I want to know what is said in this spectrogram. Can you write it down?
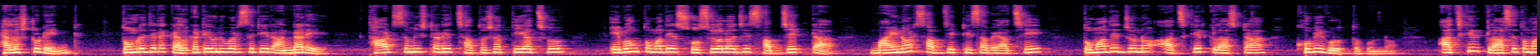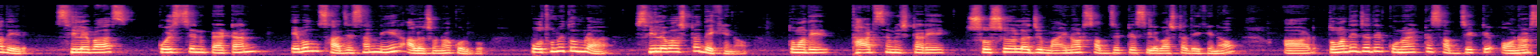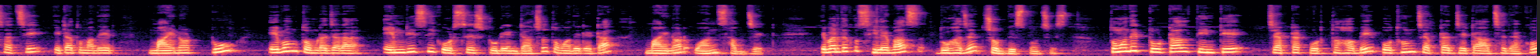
Hello student, তোমরা যারা ক্যালকাটা ইউনিভার্সিটির আন্ডারে থার্ড সেমিস্টারের ছাত্রছাত্রী আছো এবং তোমাদের সোসিওলজি সাবজেক্টটা মাইনর সাবজেক্ট হিসাবে আছে, তোমাদের জন্য আজকের ক্লাসটা খুবই গুরুত্বপূর্ণ। আজকের ক্লাসে তোমাদের সিলেবাস কোয়েশ্চেন প্যাটার্ন এবং সাজেশান নিয়ে আলোচনা করব। প্রথমে তোমরা সিলেবাসটা দেখে নাও। তোমাদের থার্ড সেমিস্টারে সোসিওলজি মাইনর সাবজেক্টের সিলেবাসটা দেখে নাও। আর তোমাদের যাদের কোনো একটা সাবজেক্টে অনার্স আছে, এটা তোমাদের মাইনর টু এবং তোমরা যারা এমডিসি কোর্সের স্টুডেন্ট আছো, তোমাদের এটা মাইনর ওয়ান সাবজেক্ট এবার দেখো সিলেবাস দু হাজার চব্বিশ পঁচিশ। তোমাদের টোটাল তিনটে চ্যাপ্টার পড়তে হবে। প্রথম চ্যাপ্টার যেটা আছে দেখো,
